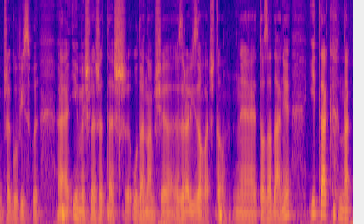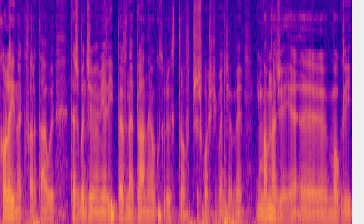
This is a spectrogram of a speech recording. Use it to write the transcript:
brzegu Wisły i myślę, że też uda nam się zrealizować to, to zadanie. I tak na kolejne kwartały też będziemy mieli pewne plany, o których to w przyszłości będziemy, mam nadzieję, mogli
